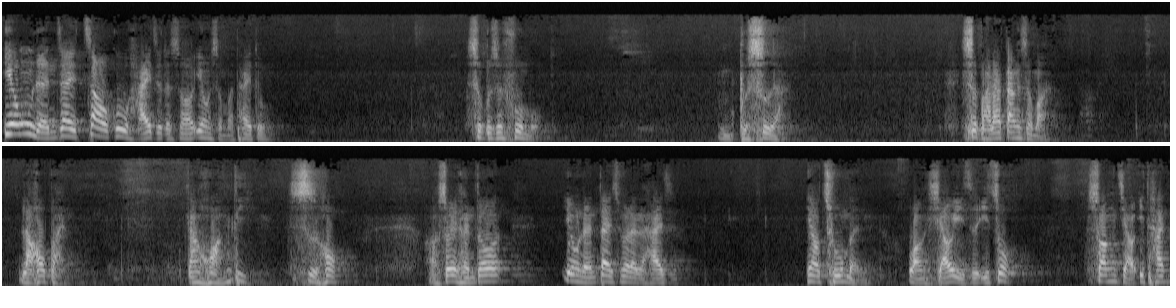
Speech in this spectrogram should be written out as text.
佣人在照顾孩子的时候用什么态度？是不是父母？嗯，不是啊，是把他当什么？老板，当皇帝侍候啊！所以很多佣人带出来的孩子，要出门往小椅子一坐，双脚一摊，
